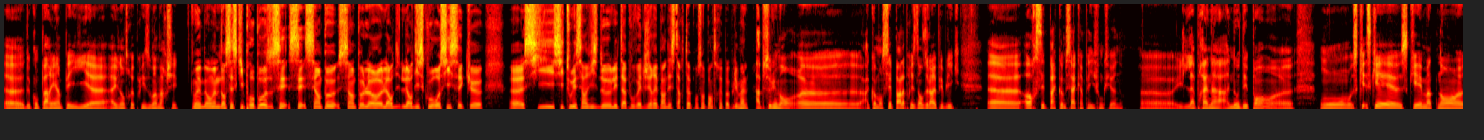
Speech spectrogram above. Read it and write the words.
euh, de comparer un pays à une entreprise ou un marché. Oui, mais en même temps, c'est ce qu'ils proposent. C'est, un peu, c'est un peu leur, leur, leur discours aussi. C'est que euh, si, si tous les services de l'État pouvaient être gérés par des startups, on s'en porterait pas plus mal. Absolument. Euh, à commencer par la présidence de la République. Euh, or, c'est pas comme ça qu'un pays fonctionne. Euh, ils l'apprennent à, à, nos dépens. Euh, ce, qui, est, maintenant euh,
